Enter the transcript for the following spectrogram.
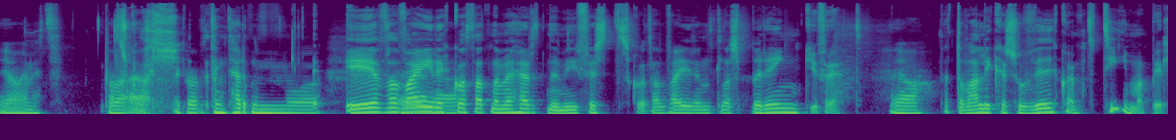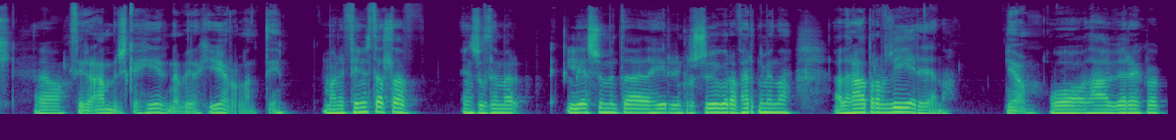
Já, einmitt bara Sko. eitthvað tengt hernum ef það væri Eða- eitthvað þarna með hernum í fyrst sko, það væri náttúrulega sprengjufrétt. Já, þetta var líka svo viðkvæmt tímabil já, fyrir ameríska herin að vera hér á landi. Manni finnst alltaf eins og þegar maður lesum þetta eða heyrir einhverja sögur af hernum hérna að þeir hafa bara verið hérna. Og það hafi verið eitthvað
